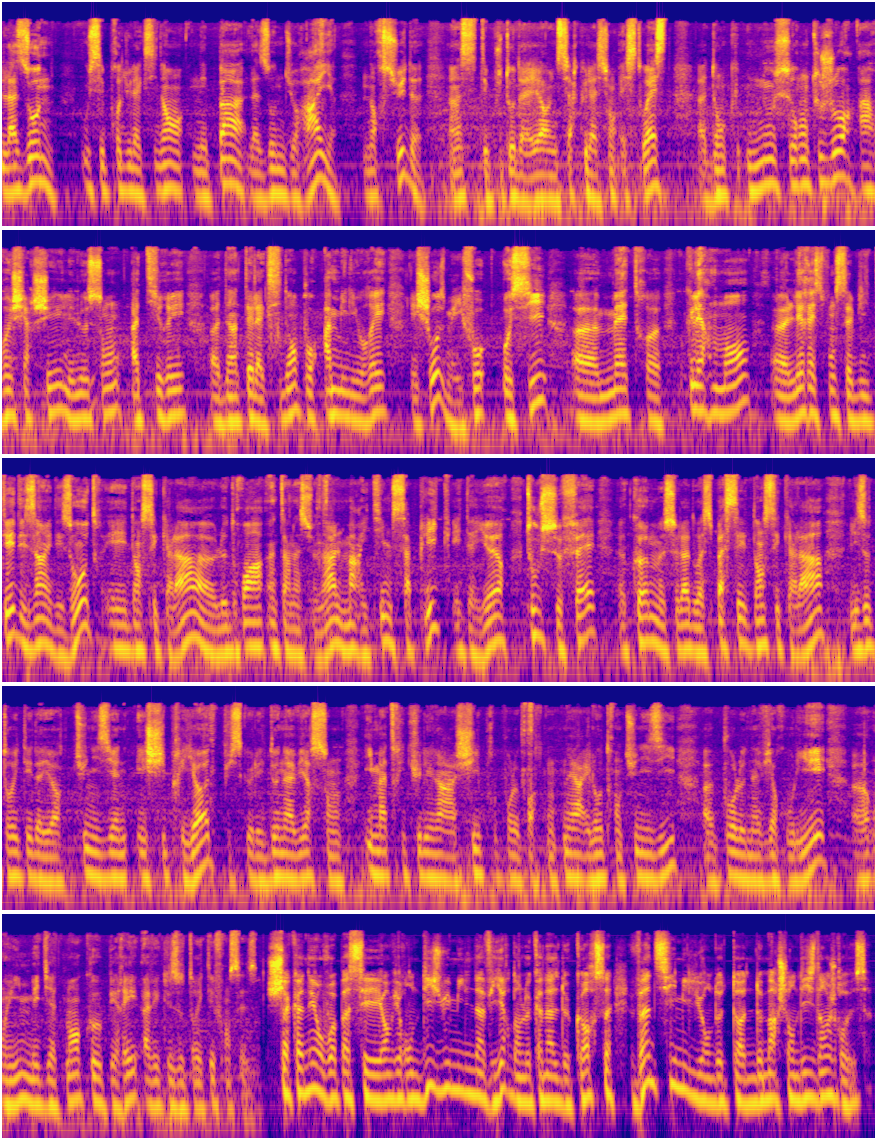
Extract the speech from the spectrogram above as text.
La zone où s'est produit l'accident n'est pas la zone du rail nord-sud. Hein, C'était plutôt d'ailleurs une circulation est-ouest. Euh, donc nous serons toujours à rechercher les leçons à tirer euh, d'un tel accident pour améliorer les choses. Mais il faut aussi euh, mettre clairement les responsabilités des uns et des autres. Et dans ces cas-là, le droit international maritime s'applique. Et d'ailleurs, tout se fait comme cela doit se passer dans ces cas-là. Les autorités d'ailleurs tunisiennes et chypriotes, puisque les deux navires sont immatriculés l'un à Chypre pour le porte-conteneur et l'autre en Tunisie euh, pour le navire roulier, euh, ont immédiatement coopéré avec les autorités françaises. Chaque année, on voit passer environ 18 000 navires dans le canal de Corse, 26 millions de tonnes de marchandises dangereuses.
